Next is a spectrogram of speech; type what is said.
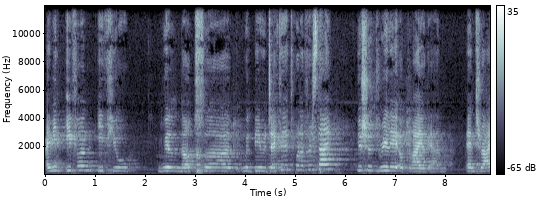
I mean, even if you will not uh, will be rejected for the first time, you should really apply again and try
